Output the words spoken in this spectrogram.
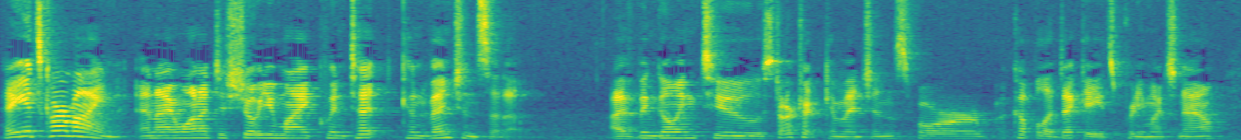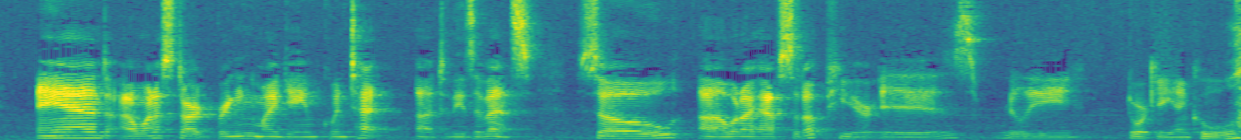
Hey, it's Carmine, and I wanted to show you my quintet convention setup. I've been going to Star Trek conventions for a couple of decades pretty much now, and I want to start bringing my game Quintet uh, to these events. So uh, what I have set up here is really dorky and cool.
